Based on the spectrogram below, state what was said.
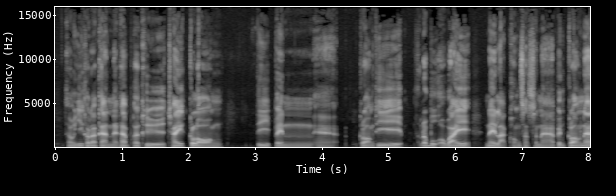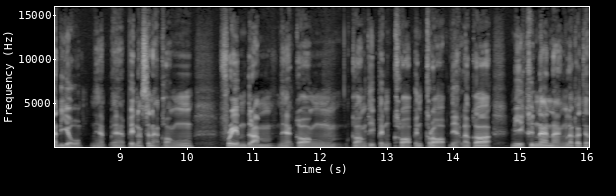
ๆ เอาอย่างนี้ก็แล้วกันนะครับ ก็คือใช้กลองที่เป็นกลองที่ ระบุเอาไว้ในหลักของศาสนาเป็นกลองหน้าเดียวนะครับเป็นลักษณะของเฟรมดรัมนะฮะกลองกลองที่เป็นขอบเป็นกรอบเนี่ยแล้วก็มีขึงหน้าหนังแล้วก็จะ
